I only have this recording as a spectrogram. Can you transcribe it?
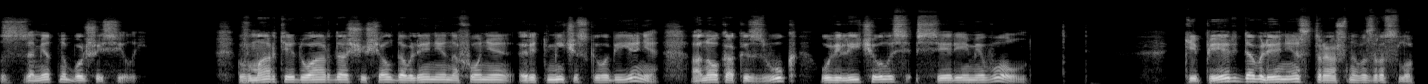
с заметно большей силой. В марте Эдуарда ощущал давление на фоне ритмического биения, оно, как и звук, увеличивалось сериями волн. Теперь давление страшно возросло.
